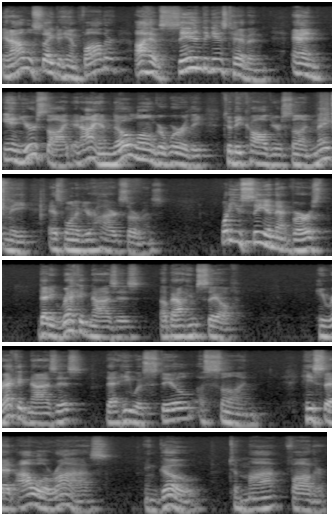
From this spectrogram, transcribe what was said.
and I will say to him, Father, I have sinned against heaven and in your sight, and I am no longer worthy to be called your son. Make me as one of your hired servants. What do you see in that verse that he recognizes about himself? He recognizes that he was still a son. He said, I will arise and go to my father.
